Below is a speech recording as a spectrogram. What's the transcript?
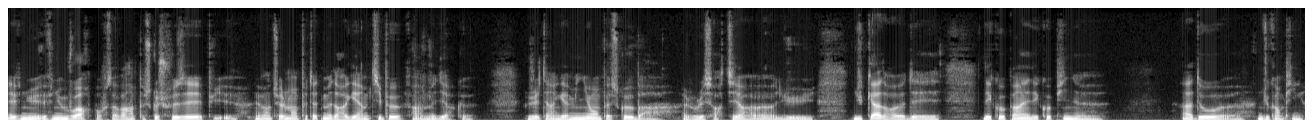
est venue est venue me voir pour savoir un peu ce que je faisais et puis éventuellement peut-être me draguer un petit peu, enfin me dire que, que j'étais un gars mignon parce que bah elle voulait sortir du du cadre des des copains et des copines ado euh, du camping.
